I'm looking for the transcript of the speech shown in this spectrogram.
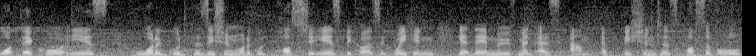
what their core is, what a good position, what a good posture is, because if we can get their movement as um, efficient as possible,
